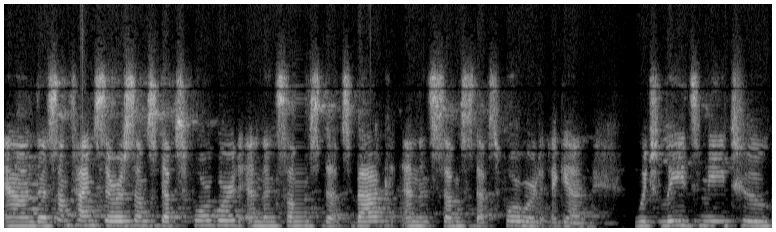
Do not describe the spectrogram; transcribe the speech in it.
And uh, sometimes there are some steps forward and then some steps back and then some steps forward again, which leads me to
